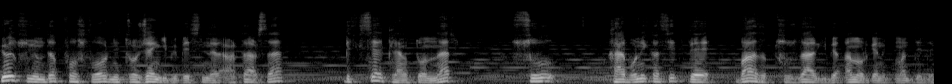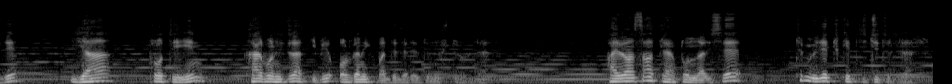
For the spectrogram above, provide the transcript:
Göl suyunda fosfor, nitrojen gibi besinler artarsa bitkisel planktonlar su, karbonik asit ve bazı tuzlar gibi anorganik maddeleri yağ, protein, karbonhidrat gibi organik maddelere dönüştürürler. Hayvansal planktonlar ise tümüyle tüketicidirler.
